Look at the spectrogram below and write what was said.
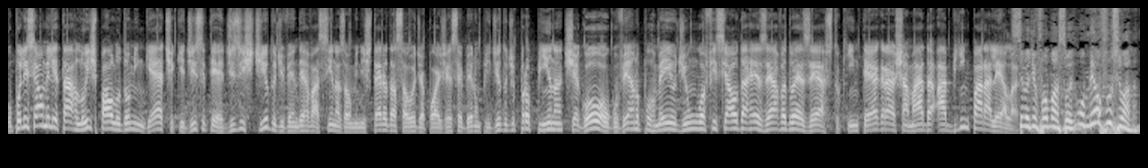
O policial militar Luiz Paulo Dominguete, que disse ter desistido de vender vacinas ao Ministério da Saúde após receber um pedido de propina, chegou ao governo por meio de um oficial da reserva do Exército, que integra a chamada ABIN Paralela. Sistema de informações. O meu funciona.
